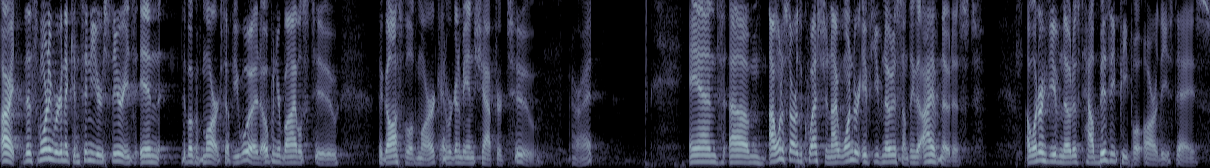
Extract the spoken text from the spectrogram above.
All right, this morning we're going to continue your series in the book of Mark. So if you would, open your Bibles to the Gospel of Mark, and we're going to be in chapter 2. All right? And um, I want to start with a question. I wonder if you've noticed something that I have noticed. I wonder if you've noticed how busy people are these days.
